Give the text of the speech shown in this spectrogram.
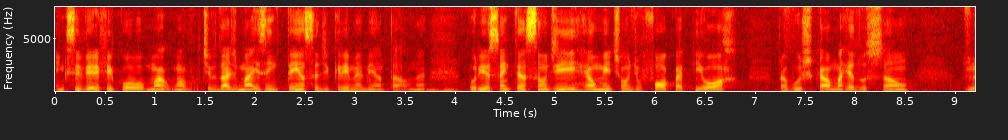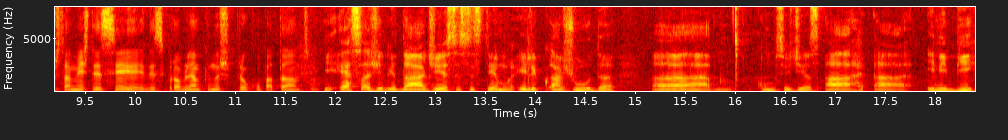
em que se verificou uma, uma atividade mais intensa de crime ambiental. Né? Uhum. Por isso a intenção de ir realmente onde o foco é pior, para buscar uma redução justamente desse, desse problema que nos preocupa tanto. E essa agilidade, esse sistema, ele ajuda, a, como se diz, a, a inibir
